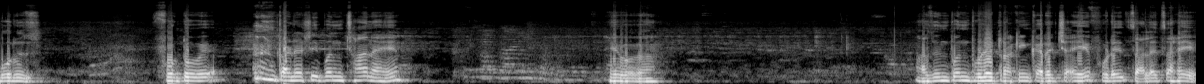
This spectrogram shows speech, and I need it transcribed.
बुरुज. फोटो वे काढण्याची पण छान आहे. हे बघा. अजून पण पुढे ट्रॅकिंग करायची आहे पुढे चालायचं आहे.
